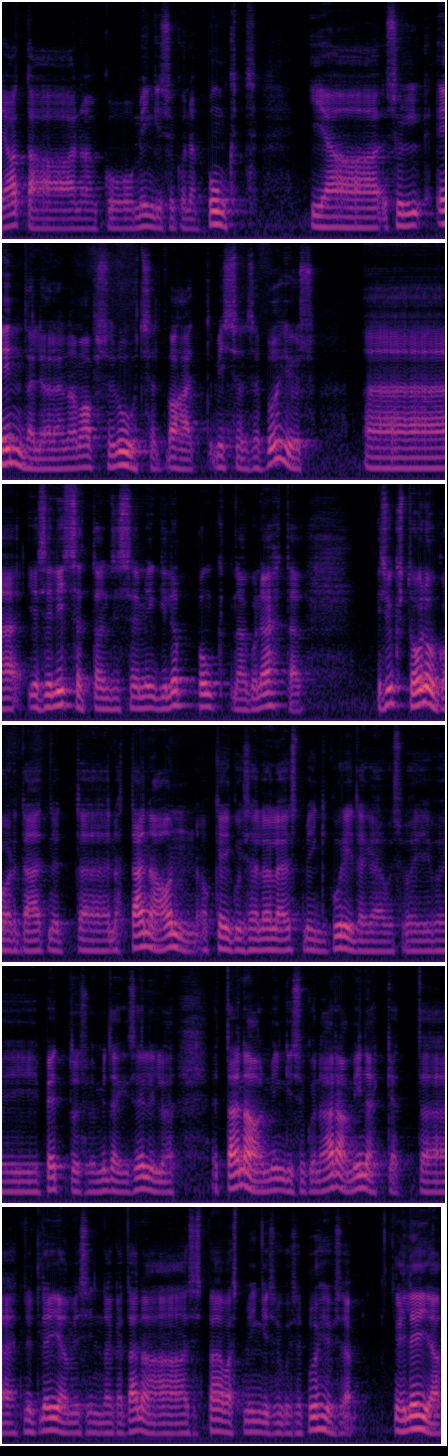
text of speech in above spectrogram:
jada nagu mingisugune punkt ja sul endal ei ole enam absoluutselt vahet, mis on see põhjus. Äh, ja see lihtsalt on siis see mingi lõpp-punkt nagu nähtav. Sihukest olukorda, et nüüd äh, noh, täna on okei okay,, kui seal ei ole just mingi kuritegevus või, või pettus või midagi selline. et täna on mingisugune äraminek, et, äh, et nüüd leiame sinna ka tänasest päevast mingisuguse põhjuse, ei leia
